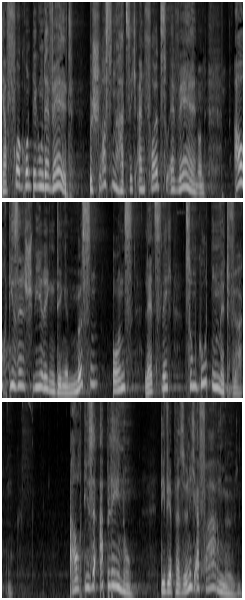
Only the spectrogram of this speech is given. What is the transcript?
ja vor Grundlegung der Welt beschlossen hat, sich ein Volk zu erwählen. Und auch diese schwierigen Dinge müssen uns letztlich zum Guten mitwirken. Auch diese Ablehnung, die wir persönlich erfahren mögen.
